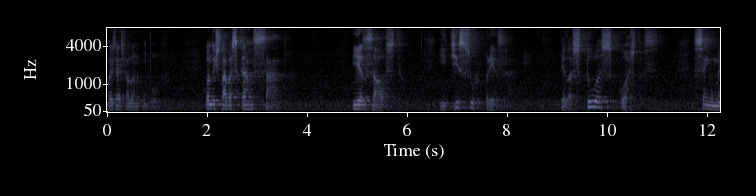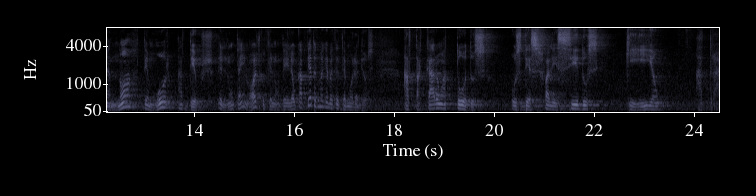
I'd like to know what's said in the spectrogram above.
Moisés falando com o povo. Quando estavas cansado e exausto, e de surpresa, pelas tuas costas, sem o menor temor a Deus. Ele não tem, lógico que ele não tem, ele é o capeta, como é que ele vai ter temor a Deus? Atacaram a todos os desfalecidos que iam atrás.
